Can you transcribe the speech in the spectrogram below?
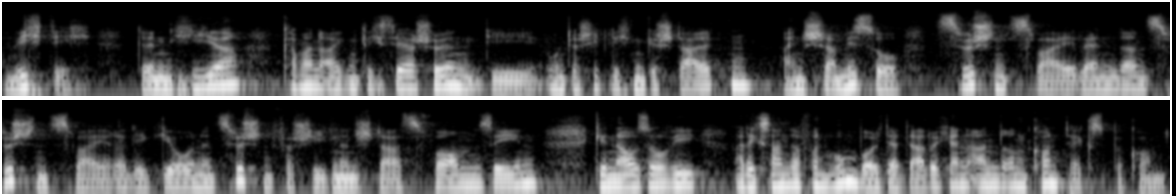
wichtig, denn hier kann man eigentlich sehr schön die unterschiedlichen Gestalten, ein Chamisso zwischen zwei Ländern, zwischen zwei Religionen, zwischen verschiedenen Staatsformen sehen, genauso wie Alexander von Humboldt, der dadurch einen anderen Kontext bekommt.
